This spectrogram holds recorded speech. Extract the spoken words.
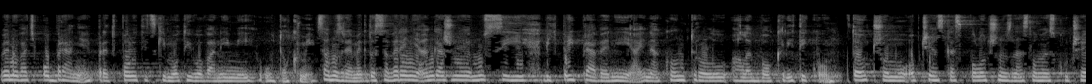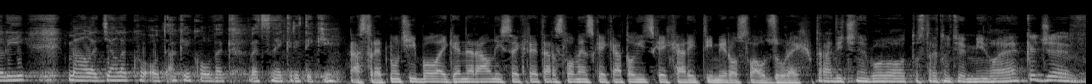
venovať obrane pred politicky motivovanými útokmi. Samozrejme, kto sa verejne angažuje, musí byť pripravený aj na kontrolu alebo kritiku. To, čomu občianská spoločnosť na Slovensku čelí, má ale ďaleko od akejkoľvek vecnej kritiky. Na stretnutí bol aj generálny sekretár Slovenskej katolíckej charity Miroslav Zurech. Tradične bolo to stretnutie milé, keďže v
